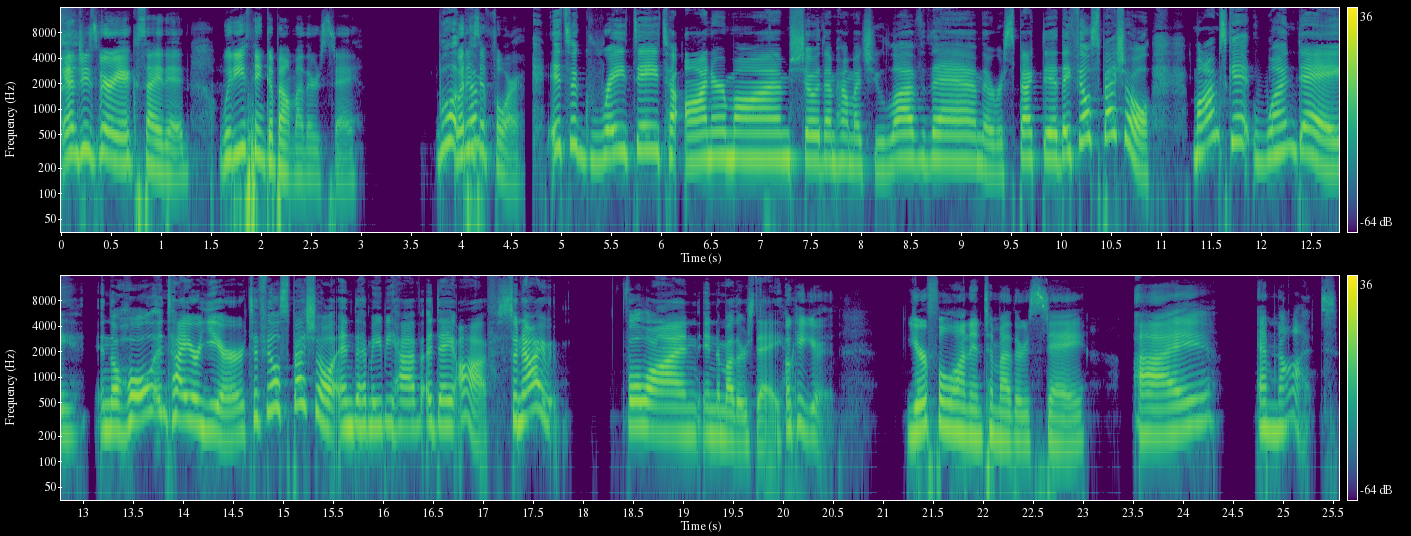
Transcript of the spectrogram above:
Angie's very excited. What do you think about Mother's Day? well, What is it for? It's a great day to honor moms, show them how much you love them, they're respected, they feel special. Moms get one day in the whole entire year to feel special and to maybe have a day off. So now I full on into Mother's Day. Okay, you're you're full on into Mother's Day. I am not.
